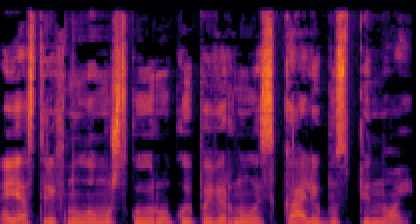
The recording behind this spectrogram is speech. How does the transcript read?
Я стряхнула мужскую руку и повернулась к Калибу спиной.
